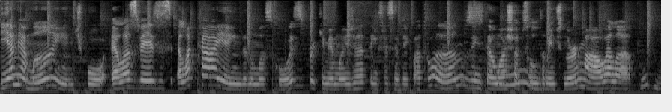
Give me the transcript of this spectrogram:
E a minha mãe, tipo, ela às vezes, ela cai ainda numas coisas, porque minha mãe já tem 64 anos, então eu acho absolutamente normal ela Uhum.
